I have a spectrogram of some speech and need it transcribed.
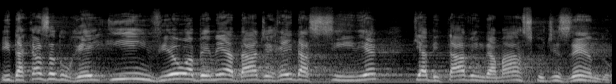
e da casa do rei e enviou a Beneadade, rei da Síria, que habitava em Damasco, dizendo:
